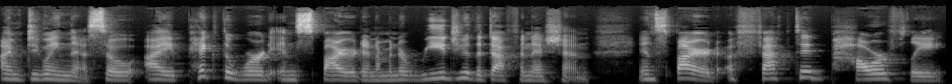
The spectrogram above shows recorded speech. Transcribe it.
I'm doing this. So I pick the word inspired and I'm going to read you the definition. Inspired, affected powerfully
